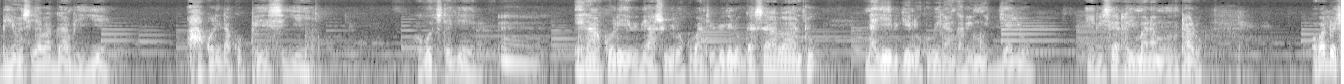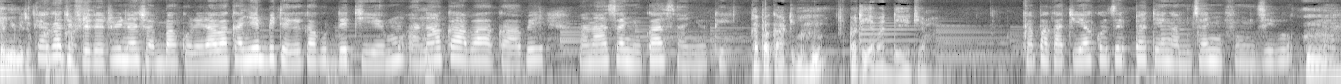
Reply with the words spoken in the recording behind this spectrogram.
beyonsi yabagambye ye akolera ku peesi ye oba okitegeera? Mm. era akola ebyo byasuubira okuba nti bigenda okugasa abantu naye ebigenda okubeera nga bimugjayo. Ebiseera tabimala mu ntalo. Obadde okyanyumiza kakati ffe tetulina kyabakolera bakanye bitegeka ku deti yemu anaakaaba akaabe anaasanyuka asanyuke. Kapakati mhm, pati yabadde etya? Kapa kati yakoze pate nga musanyufu muzibu. Mm.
